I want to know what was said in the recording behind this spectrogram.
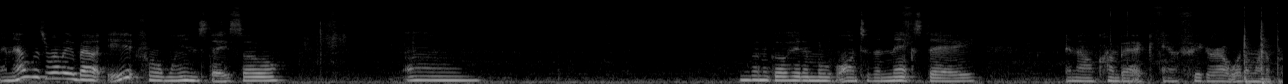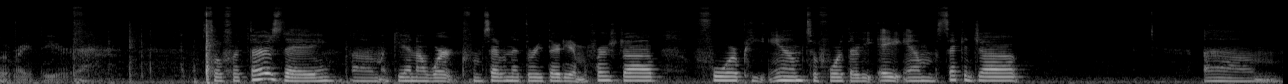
And that was really about it for Wednesday. So, um, I'm going to go ahead and move on to the next day. And I'll come back and figure out what I'm going to put right there. So for Thursday, um, again, I worked from 7 to 3.30 at my first job. 4 p.m. to 4.30 a.m. second job. Um,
